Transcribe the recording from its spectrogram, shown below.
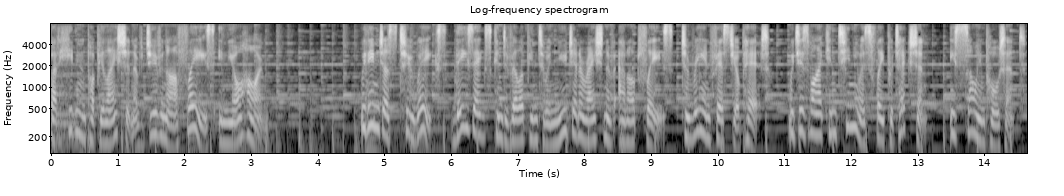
but hidden population of juvenile fleas in your home. Within just two weeks, these eggs can develop into a new generation of adult fleas to reinfest your pet, which is why continuous flea protection is so important.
